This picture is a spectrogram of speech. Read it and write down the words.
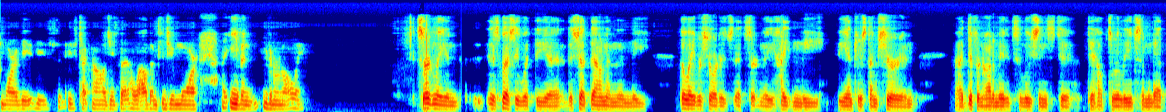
more of the, these these technologies that allow them to do more, uh, even even remotely. Certainly, and especially with the uh, the shutdown and then the the labor shortage, that certainly heightened the the interest, I'm sure, in uh, different automated solutions to to help to relieve some of that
